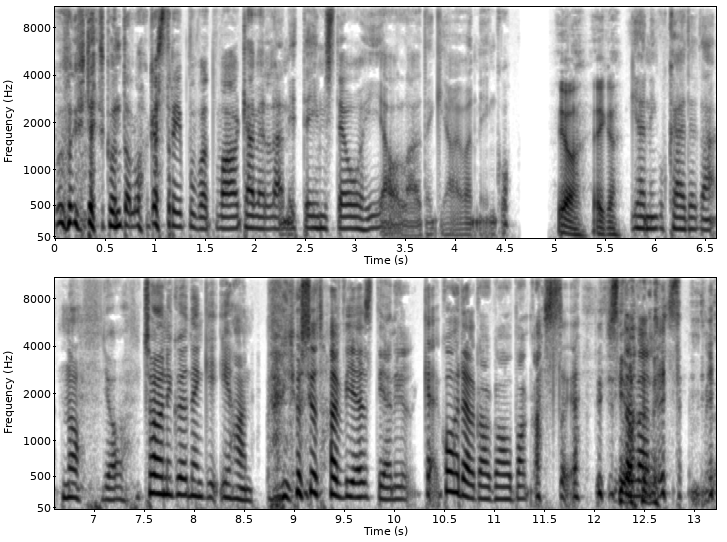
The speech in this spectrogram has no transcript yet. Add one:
yhteiskuntaluokasta riippuvat vaan kävellään niiden ihmisten ohi ja ollaan jotenkin aivan niin kuin Joo, eikä? ja niin kuin käytetään, no joo, se on niin kuin jotenkin ihan, jos jotain viestiä, niin kohdelkaa kaupan kassoja ystävällisemmin.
